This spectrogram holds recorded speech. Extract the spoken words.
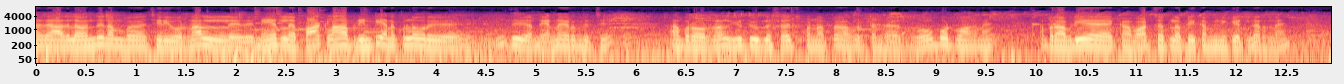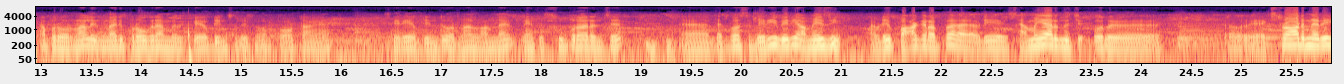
அது அதில் வந்து நம்ம சரி ஒரு நாள் நேரில் பார்க்கலாம் அப்படின்ட்டு எனக்குள்ள ஒரு இது அந்த எண்ணம் இருந்துச்சு. அப்புறம் ஒரு நாள் யூடியூப்பில் சர்ச் பண்ணப்போ அவர்கிட்ட அந்த ரோபோட் வாங்கினேன். அப்புறம் அப்படியே க வாட்ஸ்அப்பில் அப்படியே கம்யூனிகேட்டில் இருந்தேன். அப்புறம் ஒரு நாள் இது மாதிரி ப்ரோக்ராம் இருக்குது அப்படின்னு சொல்லி போட்டாங்க. சரி அப்படின்ட்டு ஒரு நாள் வந்தேன். நேற்று சூப்பராக இருந்துச்சு. That was very very amazing அப்படியே பார்க்குறப்ப அப்படியே செமையாக இருந்துச்சு. ஒரு ஒரு எக்ஸ்ட்ராடினரி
